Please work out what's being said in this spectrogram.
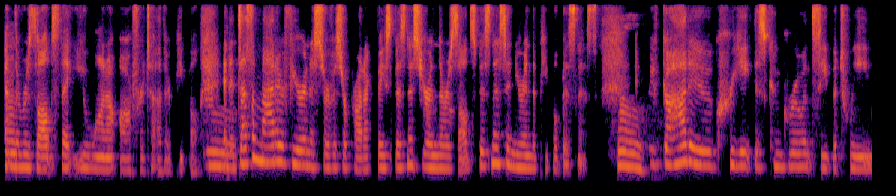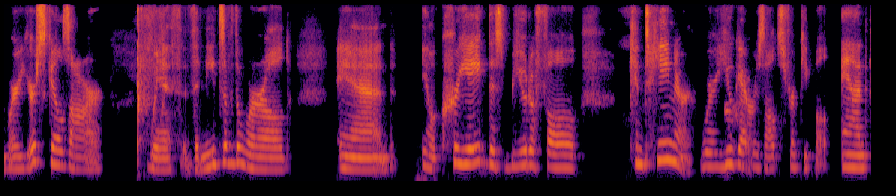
and the mm. results that you want to offer to other people. Mm. And it mm. doesn't matter if you're in a service or product based business, you're in the results business and you're in the people business. Mm. We've got to create this congruency between where your skills are with the needs of the world and you know create this beautiful container where you get uh-huh. results for people. And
